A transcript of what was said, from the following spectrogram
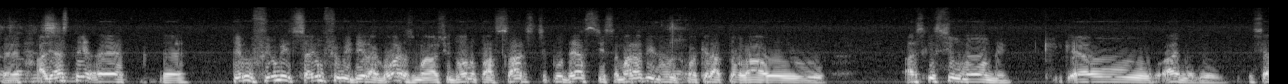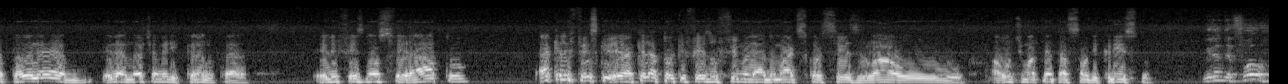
É, aliás, tem, é, é, tem um filme, saiu um filme dele agora, acho do ano passado, se puder assista, é maravilhoso, com aquele ator lá, o. Ah, esqueci o nome. Que é o. Ai meu Deus. Esse ator ele é, ele é norte-americano, cara. Ele fez Nosferato. É aquele, fez que, é aquele ator que fez o filme lá do Martin Scorsese, lá, o, A Última Tentação de Cristo. William Defoe?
